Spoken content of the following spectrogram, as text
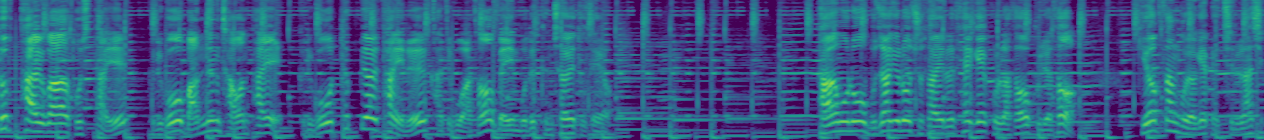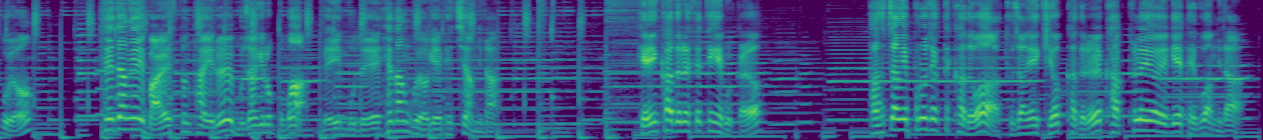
숲 타일과 도시 타일, 그리고 만능 자원 타일, 그리고 특별 타일을 가지고 와서 메인보드 근처에 두세요. 다음으로 무작위로 주사위를 3개 골라서 굴려서 기업상 구역에 배치를 하시고요. 3장의 마일스톤 타일을 무작위로 뽑아 메인보드의 해당 구역에 배치합니다. 개인 카드를 세팅해 볼까요? 5장의 프로젝트 카드와 2장의 기업 카드를 각 플레이어에게 배부합니다.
